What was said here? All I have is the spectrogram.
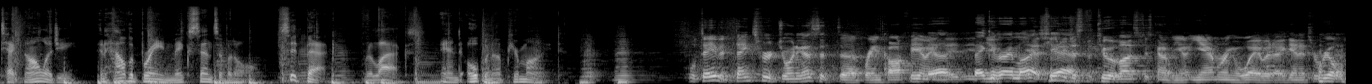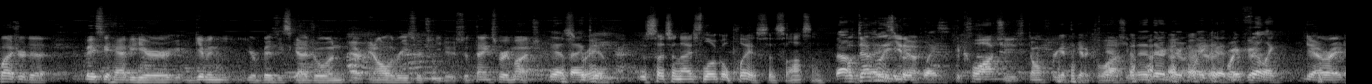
technology, and how the brain makes sense of it all. Sit back, relax, and open up your mind. Well, David, thanks for joining us at uh, Brain Coffee. I Yeah, it- thank you very much, Yeah, it's usually yeah. just the two of us, just kind of you know yammering away. But again, it's a real pleasure to basically have you here, given your busy schedule and, and all the research that you do. So thanks very much. Yeah, That's thank great. you. It's such a nice local place. It's awesome. No, Well, definitely, it's a you great know, place. the kolaches. Don't forget to get a kolache. They're, they're, they're quite good. They're filling. Yeah, right.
